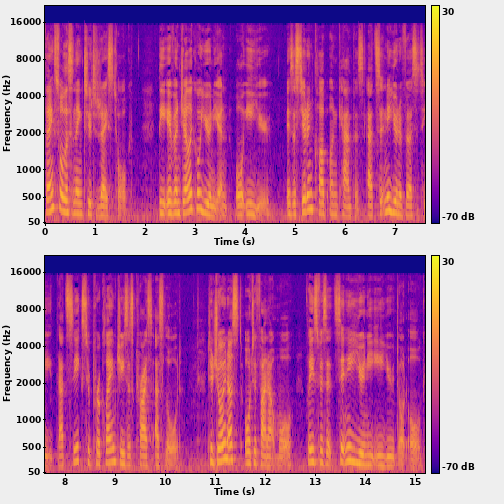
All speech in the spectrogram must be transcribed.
Thanks for listening to today's talk. The Evangelical Union, or EU, is a student club on campus at Sydney University that seeks to proclaim Jesus Christ as Lord. To join us or to find out more, please visit sydneyunieu.org.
